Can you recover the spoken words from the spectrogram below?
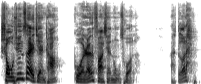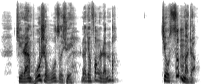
守军再检查，果然发现弄错了。啊，得了，既然不是伍子胥，那就放人吧。就这么着，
